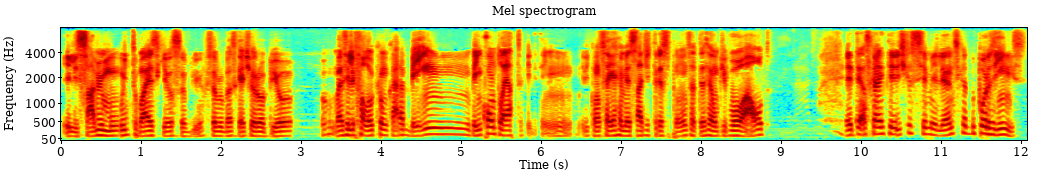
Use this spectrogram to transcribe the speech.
Ele sabe muito mais que eu sobre, sobre o basquete europeu. Mas ele falou que é um cara bem, bem completo, que ele tem, ele consegue arremessar de três pontos, até ser um pivô alto. Ele tem as características semelhantes que a do Porzingis.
